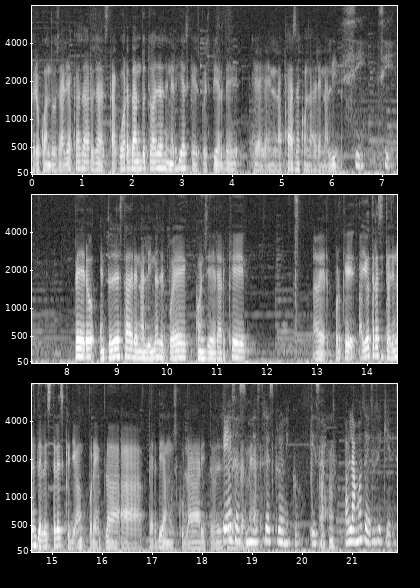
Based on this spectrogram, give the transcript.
Pero cuando sale a cazar, o sea, está guardando todas esas energías que después pierde eh, en la casa con la adrenalina. Sí, sí. Pero entonces esta adrenalina se puede considerar que, a ver, porque hay otras situaciones del estrés que llevan, por ejemplo, a, a pérdida muscular y todo eso. Ese es un estrés crónico, exacto. Ajá. Hablamos de eso si quieres.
